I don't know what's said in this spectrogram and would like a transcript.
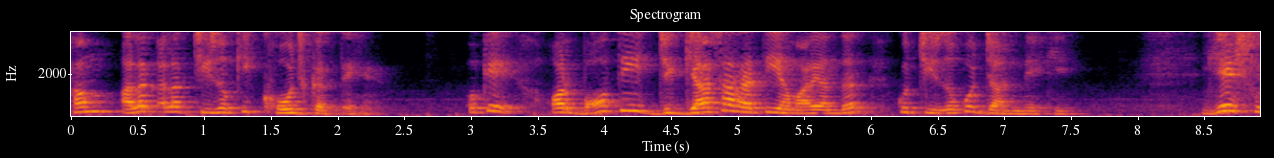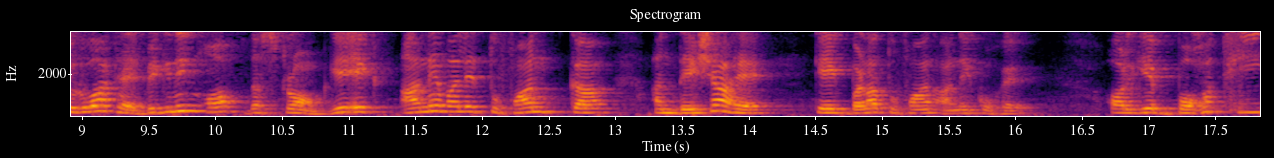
हम अलग अलग चीज़ों की खोज करते हैं। ओके? और बहुत ही जिज्ञासा रहती है हमारे अंदर कुछ चीज़ों को जानने की। ये शुरुआत है बिगिनिंग ऑफ़ द स्ट्रॉन्ग ये एक आने वाले तूफ़ान का अंदेशा है कि एक बड़ा तूफ़ान आने को है। और ये बहुत ही,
